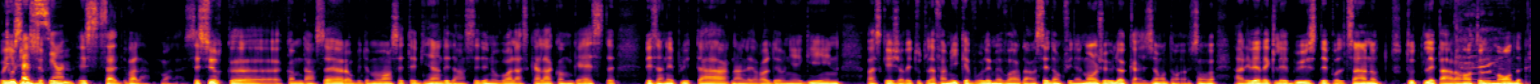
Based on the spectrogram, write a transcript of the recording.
Oui, Tout s'additionne. Et ça, voilà, voilà. C'est sûr que comme danseur, au bout d'un moment, c'était bien de danser de nouveau à la Scala comme guest des années plus tard dans le rôle de Onegin parce que j'avais toute la famille qui voulait me voir danser. Donc finalement, j'ai eu l'occasion. Ils sont arrivés avec les bus de Bolzano, tous les parents, tout le monde.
